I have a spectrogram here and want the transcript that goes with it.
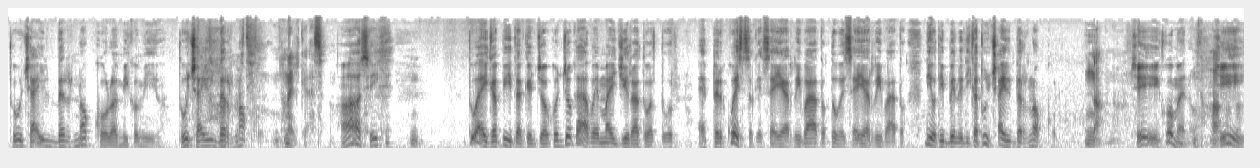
Tu c'hai il bernoccolo, amico mio. Tu c'hai il No, bernoccolo. Non è il caso. Ah, sì. Tu hai capito a che gioco giocavo e mai girato attorno. È per questo che sei arrivato dove sei arrivato. Dio ti benedica, tu c'hai il bernoccolo. No, no. Sì, come no? No. Sì.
